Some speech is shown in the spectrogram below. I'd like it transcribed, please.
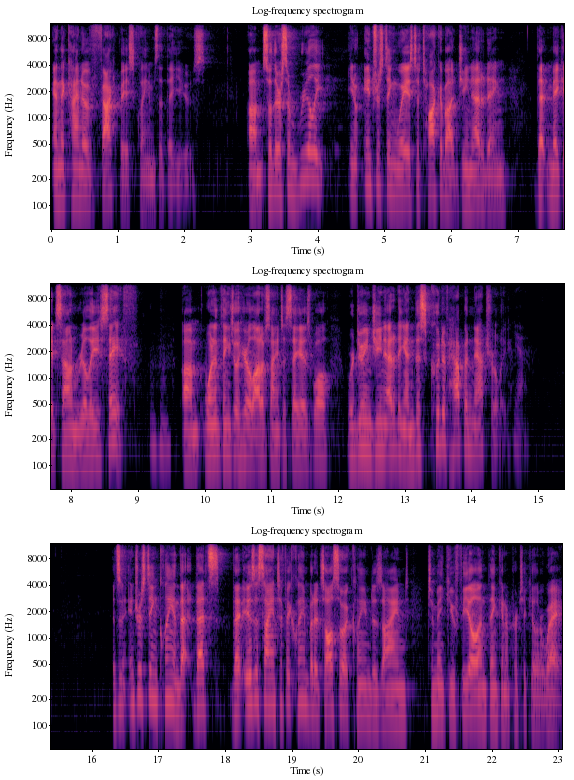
and the kind of fact-based claims that they use. Um, so there's some really you know, interesting ways to talk about gene editing that make it sound really safe. Um, one of the things you'll hear a lot of scientists say is, well, we're doing gene editing and this could have happened naturally. Yeah. It's an interesting claim. That, that's, that is a scientific claim, but it's also a claim designed to make you feel and think in a particular way.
